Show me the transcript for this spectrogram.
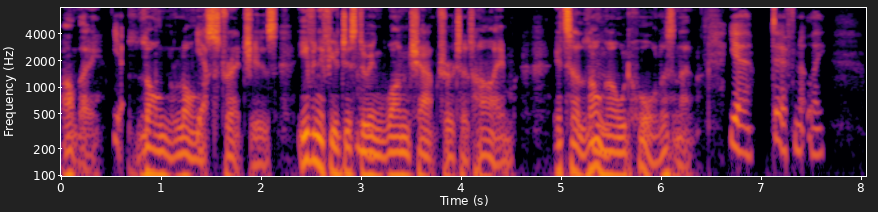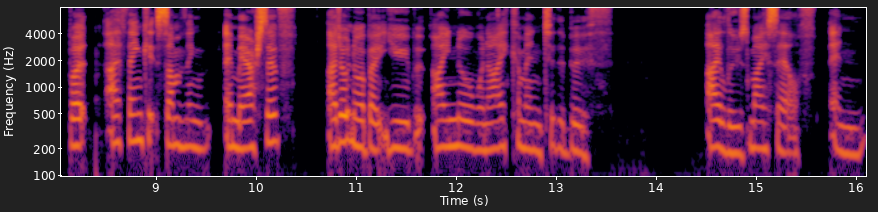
aren't they? Yep. Long, long yep. stretches. Even if you're just mm. doing one chapter at a time, it's a long mm. old haul, isn't it? Yeah, definitely. But I think it's something immersive I don't know about you, but I know when I come into the booth, I lose myself in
